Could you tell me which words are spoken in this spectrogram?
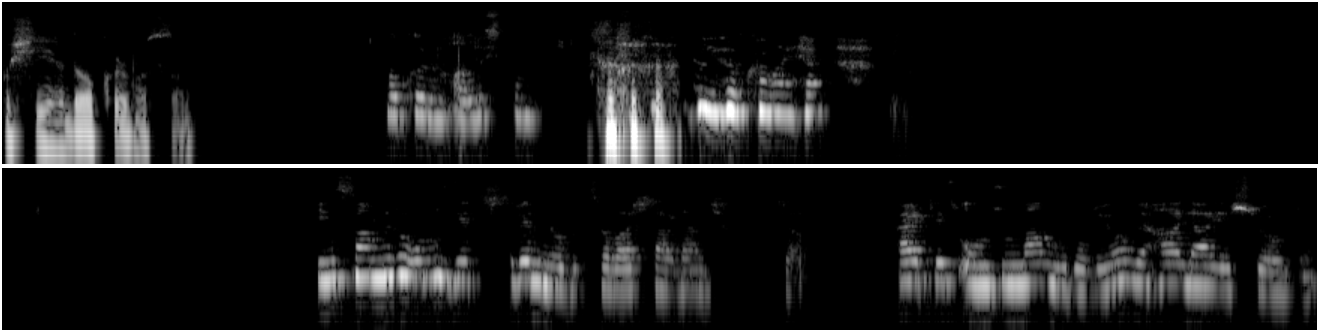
bu şiiri de okur musun? Okurum, alıştım. Okumaya. İnsanları omuz yetiştiremiyorduk savaşlardan çıktıkça. Herkes omzundan vuruluyor ve hala yaşıyordu.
